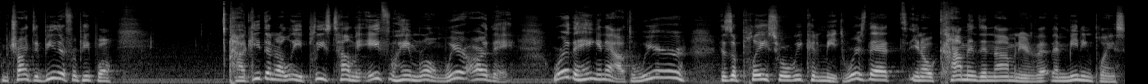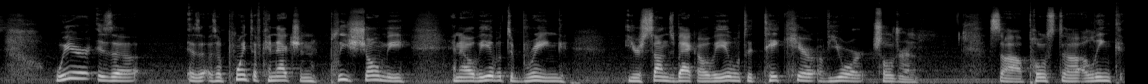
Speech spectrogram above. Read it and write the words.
I'm trying to be there for people. Hagidan Ali, please tell me, Efohim Roem, where are they? Where are they hanging out? Where is a place where we could meet? Where's that, you know, common denominator, that, that meeting place? Where is a, is a, a point of connection? Please show me, and I'll be able to bring your sons back. I'll be able to take care of your children. So I'll post uh, a link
